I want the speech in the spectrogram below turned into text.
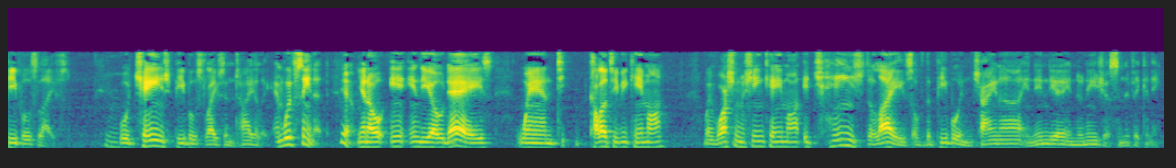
people's lives, hmm. will change people's lives entirely. And we've seen it. Yeah. You know, in, in the old days, when t- color TV came on, when washing machine came on, it changed the lives of the people in China, in India, Indonesia significantly.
